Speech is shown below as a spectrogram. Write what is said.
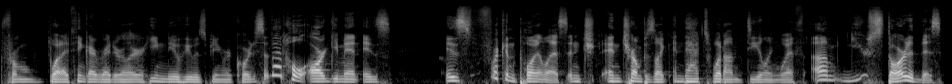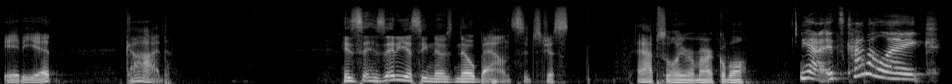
from what I think I read earlier, he knew he was being recorded. So that whole argument is is fucking pointless. And Tr- and Trump is like, and that's what I'm dealing with. Um, you started this, idiot. God, his his idiocy knows no bounds. It's just absolutely remarkable. Yeah, it's kind of like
